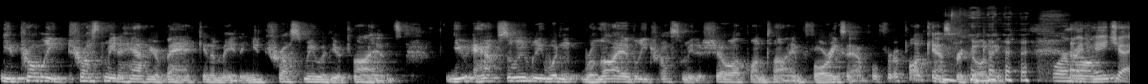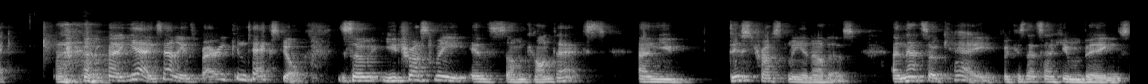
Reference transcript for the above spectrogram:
you'd probably trust me to have your back in a meeting. You'd trust me with your clients you absolutely wouldn't reliably trust me to show up on time, for example, for a podcast recording. or my um, paycheck. yeah, exactly. It's very contextual. So you trust me in some contexts and you distrust me in others. And that's okay because that's how human beings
